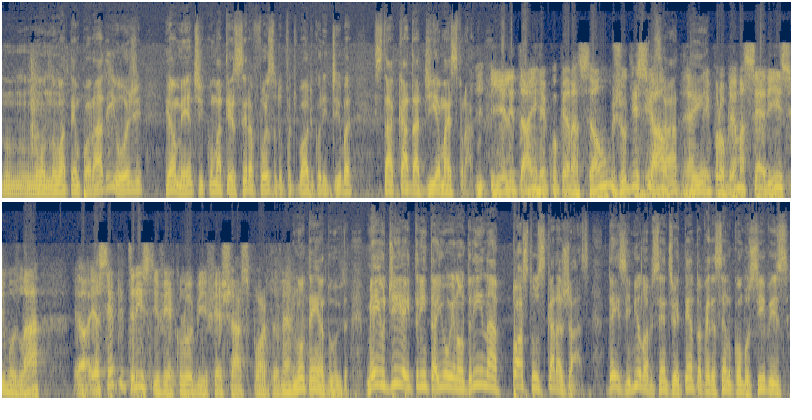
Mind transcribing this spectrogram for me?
numa temporada e hoje realmente com uma terceira força do futebol de Curitiba está cada dia mais fraco. E, e ele está em recuperação judicial. Exato, né? tem... tem problemas seríssimos lá é, é, sempre triste ver clube fechar as portas, né? Não tenha dúvida. Meio-dia e 31 em Londrina, Postos Carajás. Desde 1980, oferecendo combustíveis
